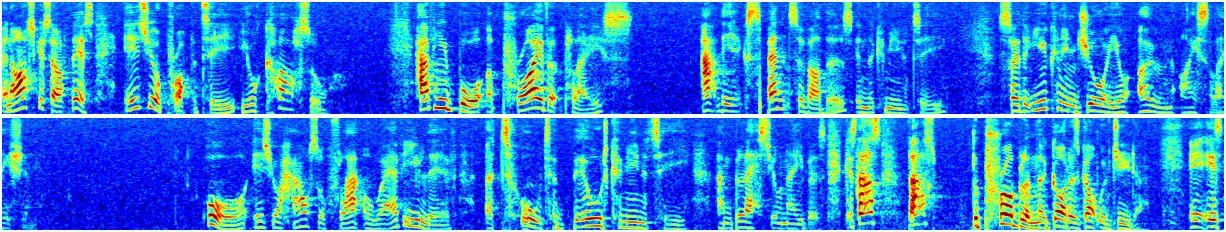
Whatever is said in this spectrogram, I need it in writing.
and ask yourself this Is your property your castle? Have you bought a private place at the expense of others in the community so that you can enjoy your own isolation? Or is your house or flat or wherever you live a tool to build community and bless your neighbours? Because that's, that's the problem that God has got with Judah. It is,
